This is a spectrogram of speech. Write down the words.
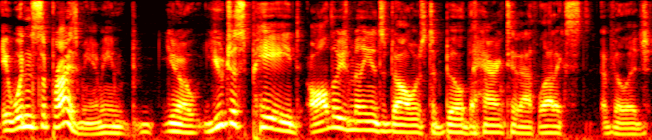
it wouldn't surprise me. I mean, you know, you just paid all these millions of dollars to build the Harrington Athletics Village.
